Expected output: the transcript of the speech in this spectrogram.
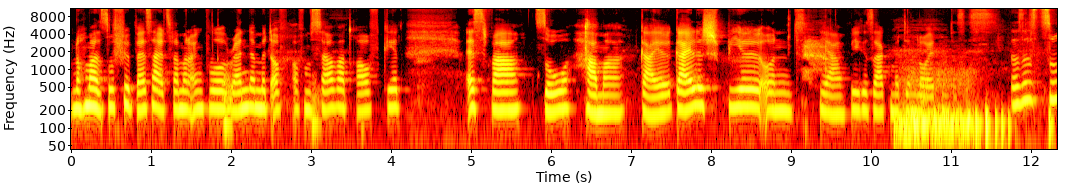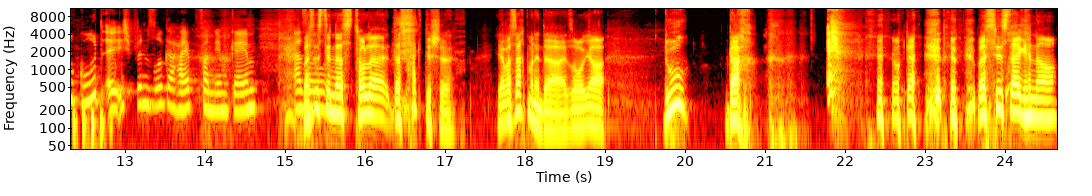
nochmal so viel besser, als wenn man irgendwo random mit auf, auf dem Server drauf geht. Es war so hammergeil. Geiles Spiel und ja, wie gesagt, mit den Leuten, das ist das ist zu gut, ey. Ich bin so gehypt von dem Game. Also, was ist denn das Tolle, das Taktische? Ja, was sagt man denn da? Also, ja, du, Dach. Oder was ist da genau?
